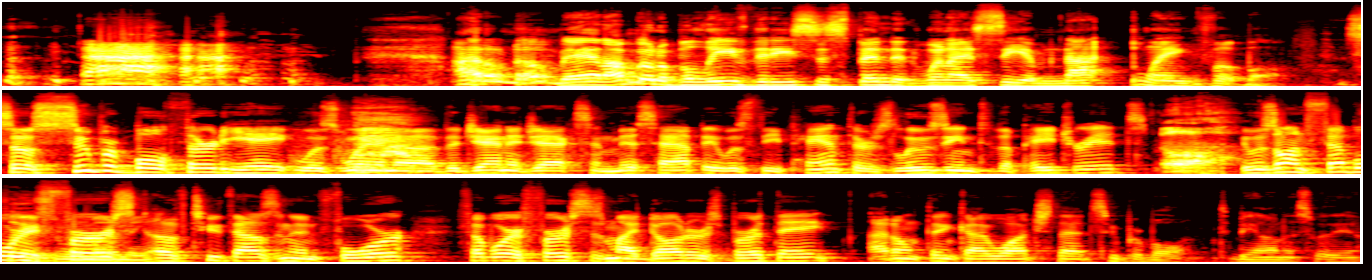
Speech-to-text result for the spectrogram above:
I don't know, man. I'm going to believe that he's suspended when I see him not playing football. So Super Bowl 38 was when uh, the Janet Jackson mishap. It was the Panthers losing to the Patriots. it was on February please 1st of 2004. February 1st is my daughter's birthday. I don't think I watched that Super Bowl, to be honest with you.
